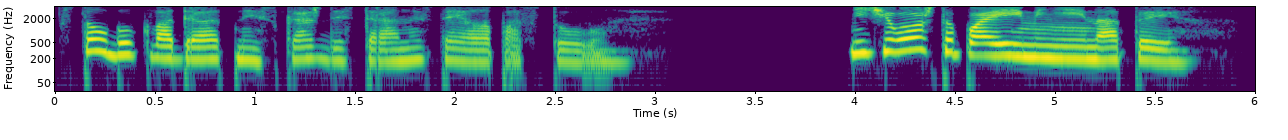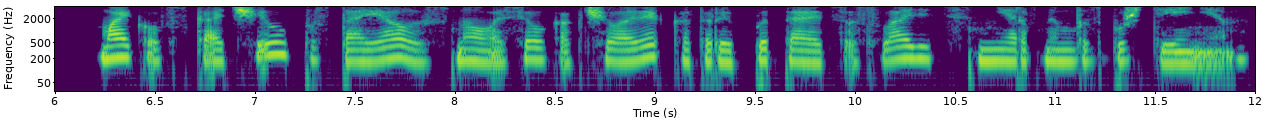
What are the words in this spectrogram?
Стол был квадратный, с каждой стороны стояла по стулу. «Ничего, что по имени и на «ты». Майкл вскочил, постоял и снова сел, как человек, который пытается сладить с нервным возбуждением.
